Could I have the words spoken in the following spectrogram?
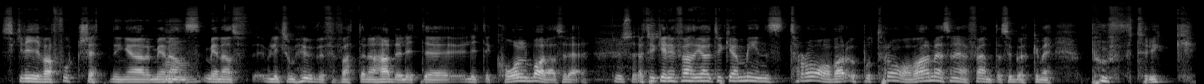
skriva fortsättningar medans, medans liksom huvudförfattarna hade lite, lite koll bara sådär. Precis. Jag tycker, det, jag tycker jag minns travar upp och travar med sådana här fantasyböcker med pufftryck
